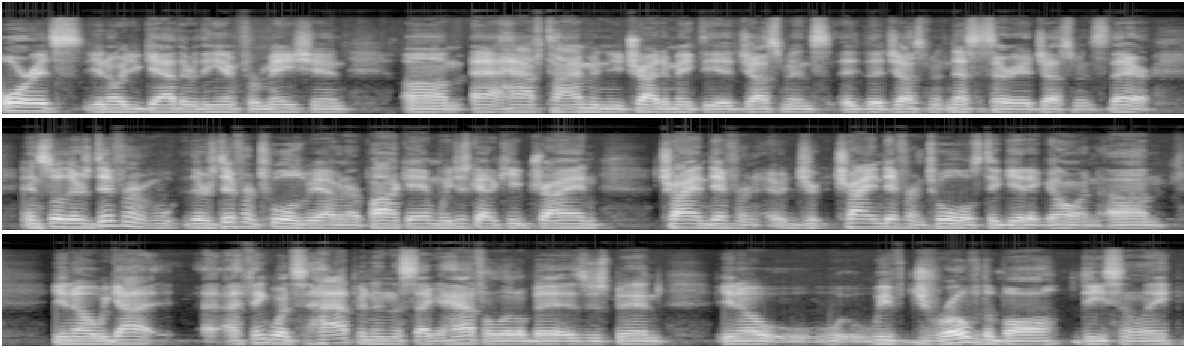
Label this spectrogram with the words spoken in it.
or it's you know you gather the information um, at halftime and you try to make the adjustments, the adjustment necessary adjustments there. And so there's different there's different tools we have in our pocket, and we just got to keep trying trying different trying different tools to get it going. Um, you know, we got. I think what's happened in the second half a little bit has just been, you know, we've drove the ball decently,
